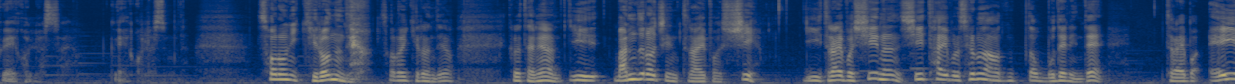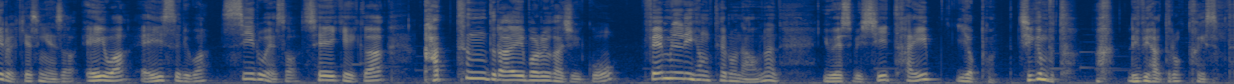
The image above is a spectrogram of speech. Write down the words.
꽤 걸렸어요. 꽤 걸렸습니다. 서론이 길었는데요. 서론이 길었는데요. 그렇다면 이 만들어진 드라이버 C 이 드라이버 C는 C 타입으로 새로 나왔던 모델인데 드라이버 A를 계승해서 A와 A3와 C로 해서 세 개가 같은 드라이버를 가지고 패밀리 형태로 나오는 USB-C 타입 이어폰 지금부터 리뷰하도록 하겠습니다.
